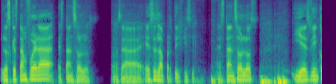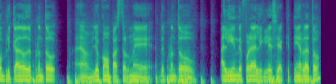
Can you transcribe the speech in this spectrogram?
los que están fuera están solos. O sea, esa es la parte difícil. Están solos y es bien complicado. De pronto, eh, yo como pastor me, de pronto, alguien de fuera de la iglesia que tiene rato,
